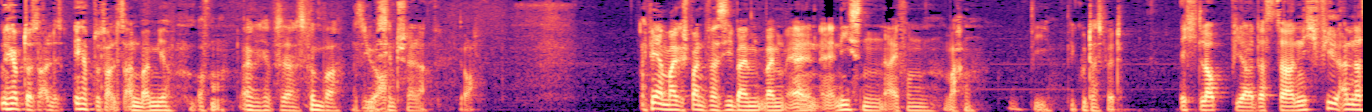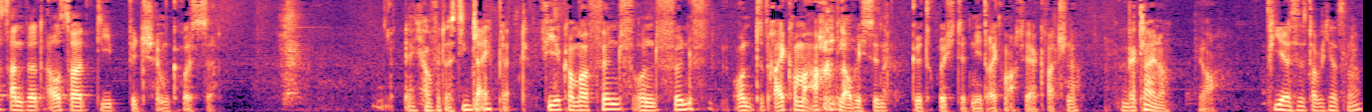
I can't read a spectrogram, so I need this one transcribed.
Ich habe das alles, ich habe das alles an bei mir. Auf dem, also ich habe das Fünfer, das ist ein Ja. bisschen schneller. Ja. Ich bin ja mal gespannt, was sie beim beim äh, nächsten iPhone machen, wie wie gut das wird. Ich glaube ja, dass da nicht viel anders dran wird, außer die Bildschirmgröße. Ich hoffe, dass die gleich bleibt. 4,5 und 5 und 3,8, glaube ich, sind gerüchtet. Nee, 3,8 wäre Quatsch, ne? Wäre kleiner. Ja. Vier ist es, glaube ich, jetzt, ne?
